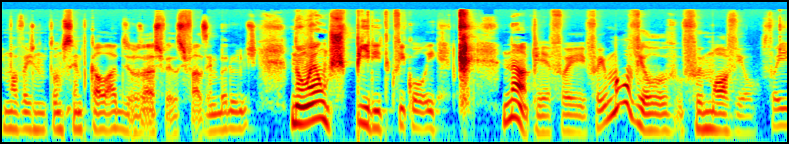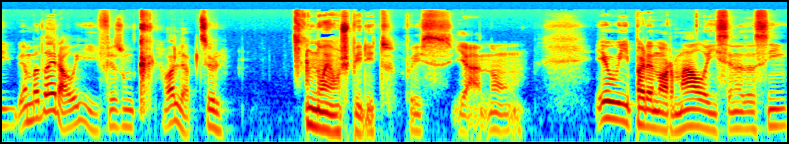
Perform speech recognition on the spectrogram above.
móveis não estão sempre calados, eles às vezes fazem barulhos. Não é um espírito que ficou ali. Não, foi, foi o móvel, foi móvel. Foi a madeira ali, fez um. Olha, apeteceu-lhe. Não é um espírito, por isso, já, yeah, não Eu e Paranormal e cenas assim.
